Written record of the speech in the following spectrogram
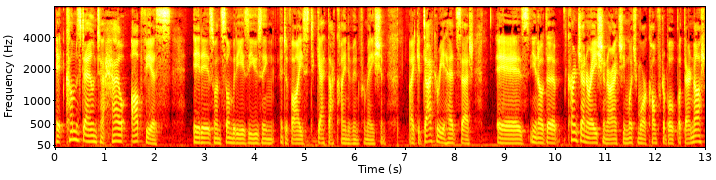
It comes down to how obvious it is when somebody is using a device to get that kind of information. Like a DAQRI headset is, you know, the current generation are actually much more comfortable, but they're not,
